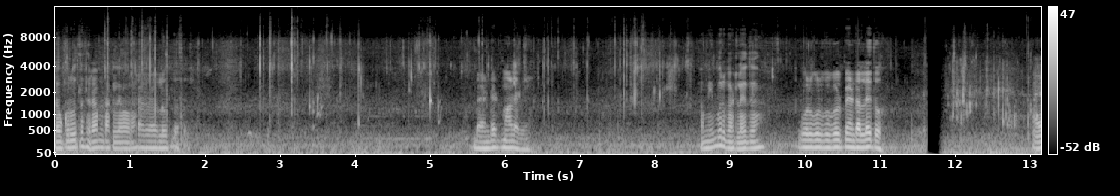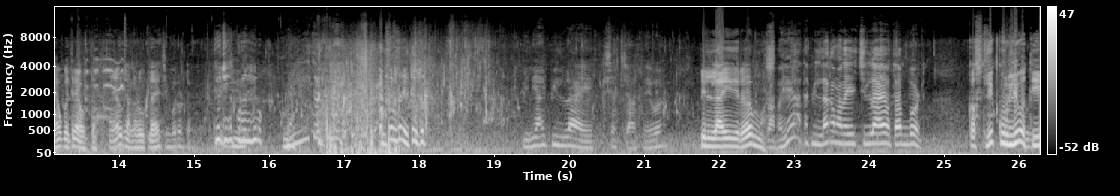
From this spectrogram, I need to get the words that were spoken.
लवकर उतला सर टाकल्यावर. बँडेड माल आहे. कमी बरं घातलाय तर गोल गोल गोल गोल पेंट आलाय तो. आयाव काहीतरी आवडतं आयाव जंगाड उठलाय पिली आहे पिल्ला आहे शच्चा पिल्लाई र मस्त. भाई आता पिल्ला का माझा चिल्ला आहे होता बट कसली कुरली होती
